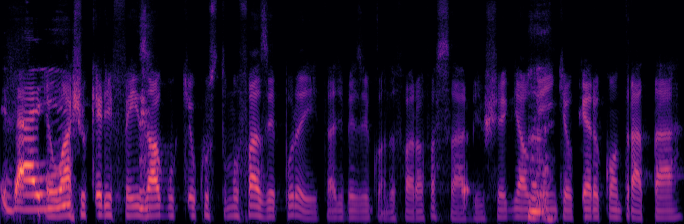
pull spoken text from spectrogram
E daí... Eu acho que ele fez algo que eu costumo fazer por aí, tá? De vez em quando, a farofa sabe. Eu chego em alguém que eu quero contratar,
